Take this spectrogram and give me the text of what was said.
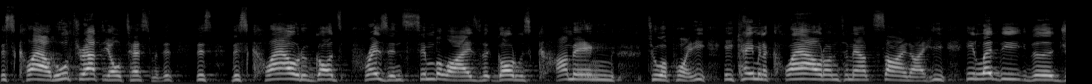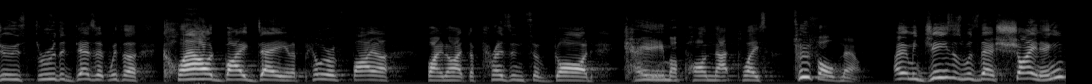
This cloud, all throughout the Old Testament, this, this cloud of God's presence symbolized that God was coming to a point. He, he came in a cloud onto Mount Sinai. He, he led the, the Jews through the desert with a cloud by day and a pillar of fire by night. The presence of God came upon that place twofold now. I mean, Jesus was there shining,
